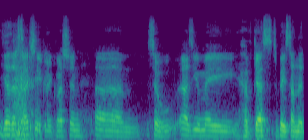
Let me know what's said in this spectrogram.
Yeah, that's actually a great question. Um, so as you may have guessed based on the,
